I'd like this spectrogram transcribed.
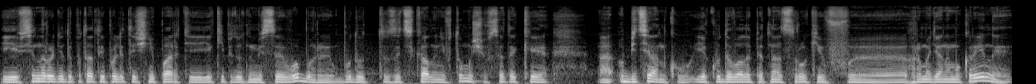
І всі народні депутати і політичні партії, які підуть на місцеві вибори, будуть зацікавлені в тому, що все-таки е, обіцянку, яку давали 15 років е, громадянам України,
